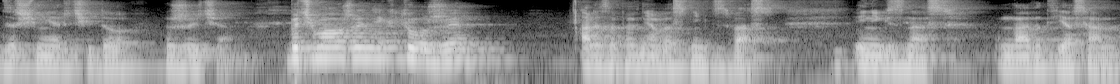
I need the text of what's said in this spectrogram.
ze śmierci do życia. Być może niektórzy, ale zapewniam Was, nikt z Was i nikt z nas, nawet ja sam,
